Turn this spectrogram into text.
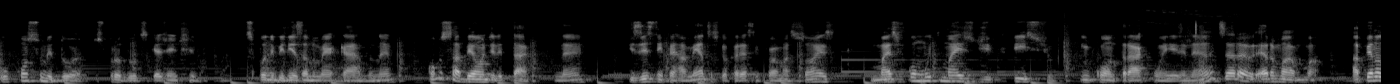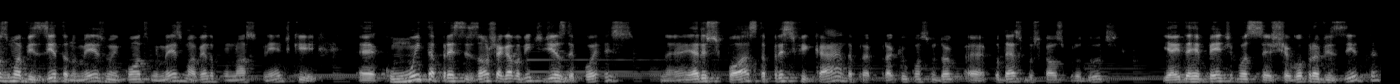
o consumidor dos produtos que a gente disponibiliza no mercado, né? Como saber onde ele está, né? Existem ferramentas que oferecem informações, mas ficou muito mais difícil encontrar com ele, né? Antes era, era uma, uma apenas uma visita no mês, um encontro no mês, uma venda para o nosso cliente que, é, com muita precisão, chegava 20 dias depois, né, era exposta, precificada para que o consumidor é, pudesse buscar os produtos. E aí, de repente, você chegou para a visita,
